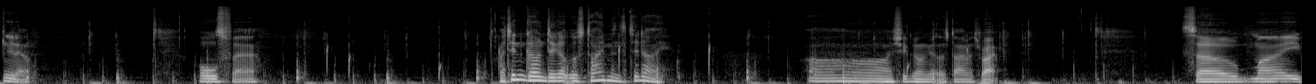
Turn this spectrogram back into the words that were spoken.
You know. All's fair. I didn't go and dig up those diamonds, did I? Oh, I should go and get those diamonds. Right. So, my...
